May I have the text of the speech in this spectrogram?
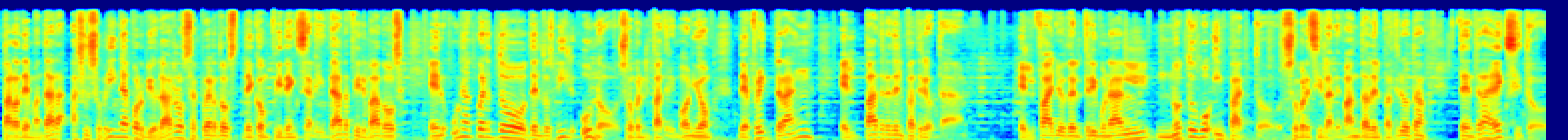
para demandar a su sobrina por violar los acuerdos de confidencialidad firmados en un acuerdo del 2001 sobre el patrimonio de Friedman, el padre del patriota. El fallo del tribunal no tuvo impacto sobre si la demanda del patriota tendrá éxito.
